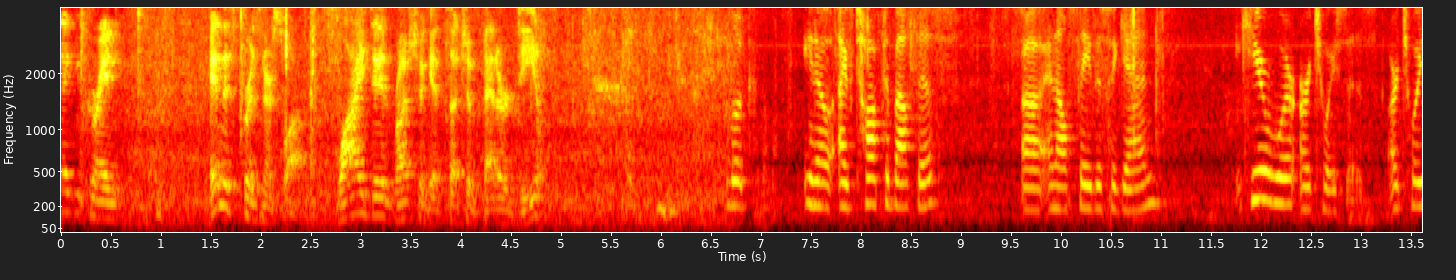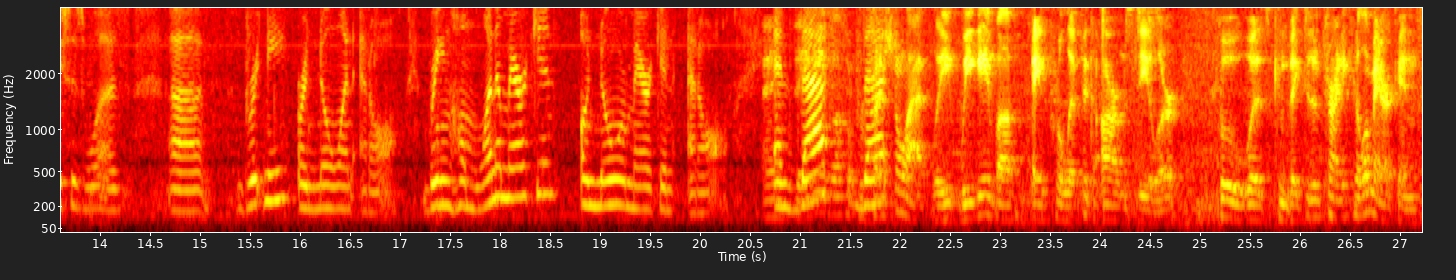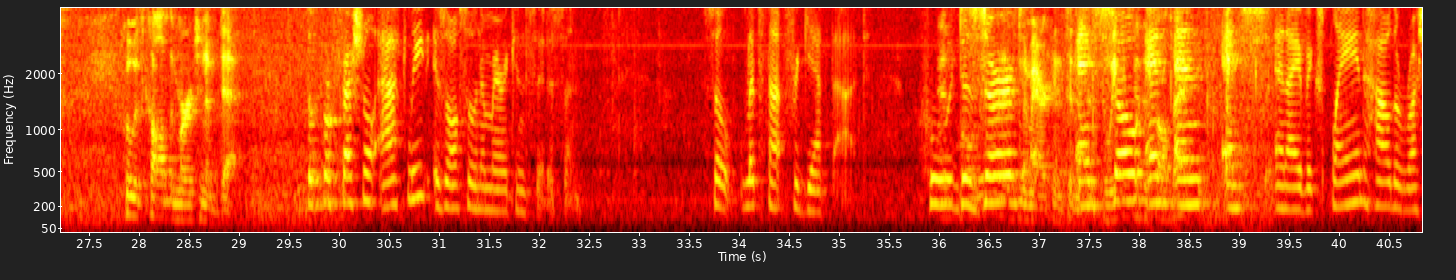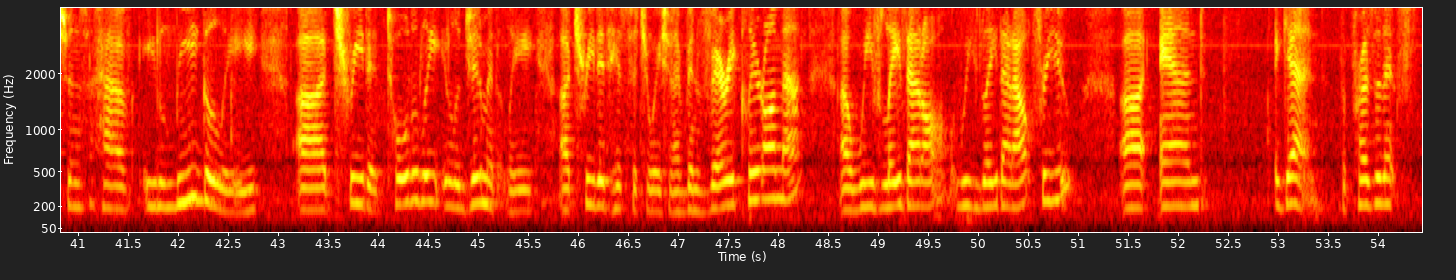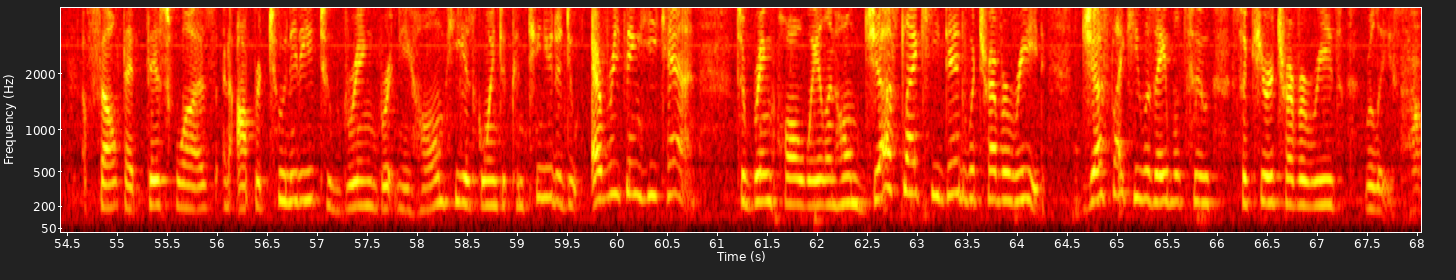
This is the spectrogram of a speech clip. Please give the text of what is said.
Thank you, Karine. In this prisoner swap, why did Russia get such a better deal? Look, you know, I've talked about this, uh, and I'll say this again. Here were our choices. Our choices was uh, Brittney or no one at all. Bringing home one American or no American at all. And, they that's gave up a that's professional athlete. We gave up a prolific arms dealer who was convicted of trying to kill Americans, who was called the Merchant of Death. The professional athlete is also an American citizen. So let's not forget that. Who And deserved an American citizen, and so we so can do this all and and and and I've explained how the Russians have illegally uh, treated, totally illegitimately uh, treated his situation. I've been very clear on that. Uh, we've laid that all we've laid that out for you, uh, and again, the president felt that this was an opportunity to bring Brittney home. He is going to continue to do everything he can to bring Paul Whelan home, just like he did with Trevor Reed, just like he was able to secure Trevor Reed's release.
